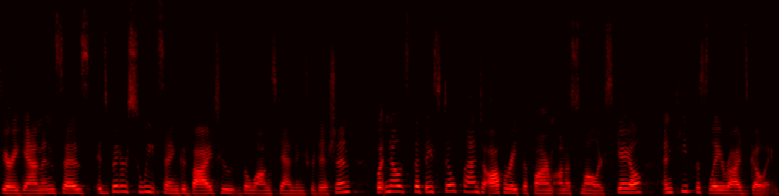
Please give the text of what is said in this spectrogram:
Jerry Gammond says it's bittersweet saying goodbye to the long-standing tradition, but notes that they still plan to operate the farm on a smaller scale and keep the sleigh rides going.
